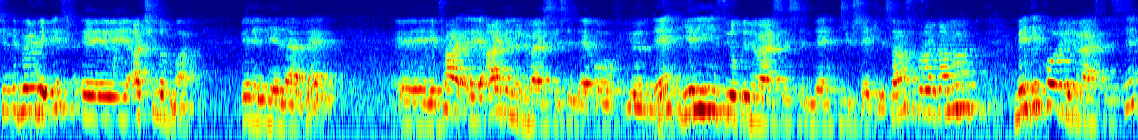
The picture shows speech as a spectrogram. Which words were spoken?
Şimdi böyle bir e, açılım var belediyelerle. E, e, Aydın Üniversitesi de o yönde. Yeni Yüzyıl Üniversitesi'nde yüksek lisans programı. Medipol Üniversitesi,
